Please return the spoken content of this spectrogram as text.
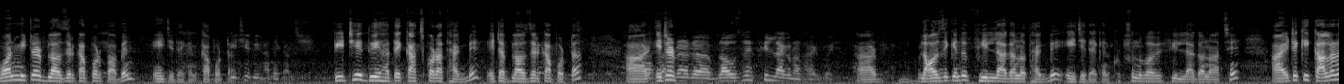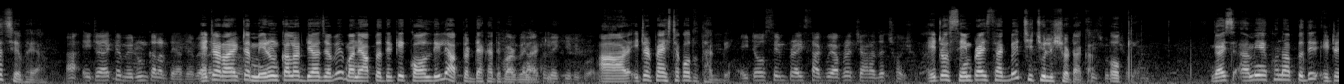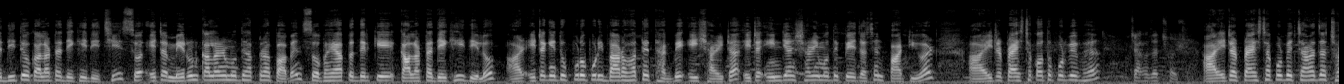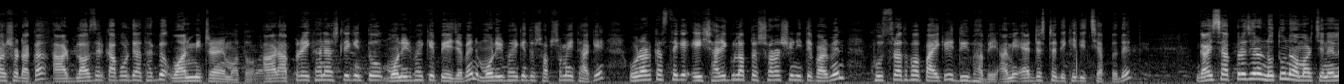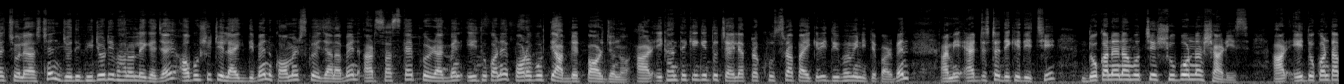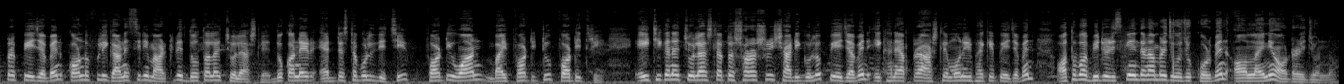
ওয়ান মিটার ব্লাউজের কাপড় পাবেন। এই যে দেখেন কাপড়টা। পিঠে দুই হাতে কাজ। করা থাকবে এটা ব্লাউজের কাপড়টা। আর এটার ব্লাউজে ফিল লাগানো থাকবে। আর ব্লাউজে কিন্তু ফিল লাগানো থাকবে। এই যে দেখেন খুব সুন্দরভাবে ফিল লাগানো আছে। আর এটা কি কালার আছে ভাইয়া? এটা একটা মেরুন কালার দেওয়া যাবে। এটার আরেকটা মেরুন কালার দেওয়া যাবে। মানে আপনাদেরকে কল দিলে আপনার দেখাতে পারবেন আর কি। আর এটার প্রাইসটা কত থাকবে? এটাও সেম প্রাইস থাকবে আপনার চার হাজার ছয়শো। এটাও সেম প্রাইস থাকবে ছিচল্লিশশো টাকা। ওকে গাইস আমি এখন আপনাদের এটা দ্বিতীয় কালারটা দেখিয়ে দিচ্ছি। সো এটা মেরুন কালারের মধ্যে আপনারা পাবেন। সো ভাই আপনাদেরকে কালারটা দেখিয়ে দিল। আর এটা কিন্তু পুরোপুরি বারো হাতে থাকবে এই শাড়িটা। এটা ইন্ডিয়ান শাড়ির মধ্যে পেয়ে যাচ্ছেন পার্টিওয়ার আর এটার প্রাইসটা কত পড়বে ভাইয়া? আর এটার প্রাইসটা পড়বে চার হাজার ছয়শো টাকা। আর ব্লাউজের কাপড় দেওয়া থাকবে ওয়ান মিটারের মতো। আর আপনারা এখানে আসলে কিন্তু মনির ভাইকে পেয়ে যাবেন। মনির ভাই কিন্তু সবসময় থাকে। ওনার কাছ থেকে এই শাড়িগুলো আপনারা সরাসরি নিতে পারবেন খুচরা অথবা পাইকারি দুইভাবে। আমি অ্যাড্রেসটা দেখিয়ে দিচ্ছি আপনাদের। গাইস আপনারা যারা নতুন আমার চ্যানেলে চলে আসছেন, যদি ভিডিওটি ভালো লেগে যায়, অবশ্যই লাইক দিবেন কমেন্টস করে জানাবেন, আর সাবস্ক্রাইব করে রাখবেন এই দোকানে পরবর্তী আপডেট পাওয়ার জন্য। আর এখান থেকে কিন্তু চাইলে আপনারা খুচরা পাইকারি দুইভাবে নিতে পারবেন। আমি অ্যাড্রেসটা দেখিয়ে দিচ্ছি। দোকানের নাম হচ্ছে সুবর্ণা শাড়িস। আর এই দোকানটা আপনারা পেয়ে যাবেন কর্ণফুলি গানেসিটি মার্কেটের দোতলায় চলে আসলে। দোকানের অ্যাড্রেসটা বলে দিচ্ছি forty one by forty two forty three এই ঠিকানায় চলে আসলে আপনারা সরাসরি শাড়িগুলো পেয়ে যাবেন। এখানে আপনারা আসলে মনির ভাইকে পেয়ে যাবেন। অথবা ভিডিওর স্ক্রিন নাম্বারে যোগাযোগ করবেন অনলাইনে অর্ডারের জন্য।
